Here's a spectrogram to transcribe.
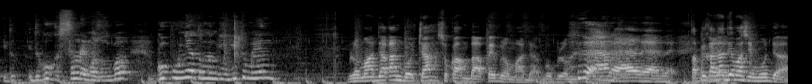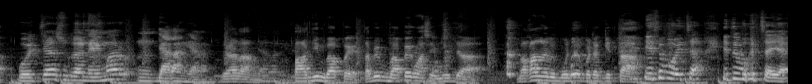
itu itu gue kesel ya maksud gue gue punya teman kayak gitu men belum ada kan bocah suka Mbappe belum ada. Gue belum enggak ada. ada tapi karena dia masih muda. Bocah suka Neymar mm, jarang jarang. Jarang. Jarang. apalagi Mbappe tapi Mbappe masih muda. Bahkan lebih muda daripada kita. Itu bocah itu bocah ya.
